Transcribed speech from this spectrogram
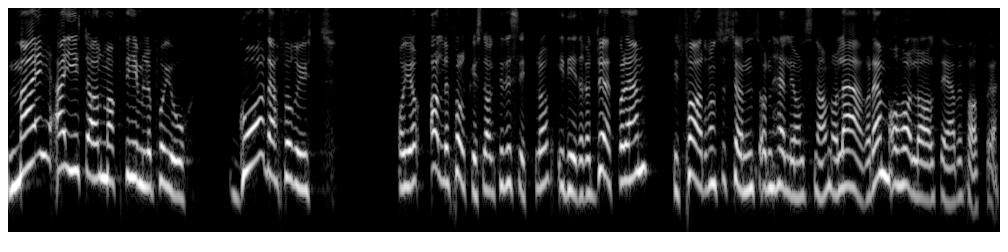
Meg er gitt all makt i himmelen på jord. Gå derfor ut og gjør alle folkeslag til disipler idet dere døper dem til Faderens og Sønnens og Den hellige ånds navn, og lærer dem å holde alt det jeg har befalt dere.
